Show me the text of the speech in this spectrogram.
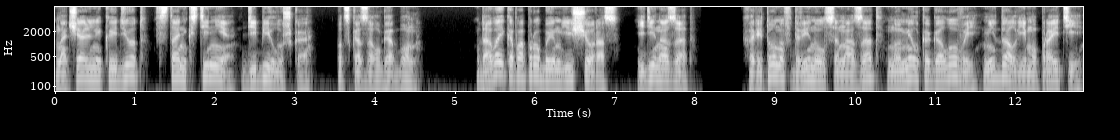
«Начальник идет, встань к стене, дебилушка», – подсказал Габон. «Давай-ка попробуем еще раз. Иди назад». Харитонов двинулся назад, но мелкоголовый не дал ему пройти,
